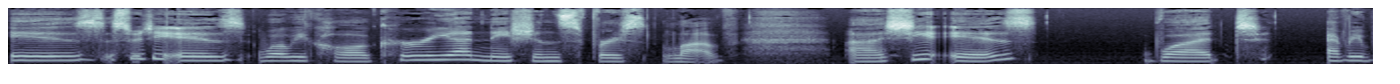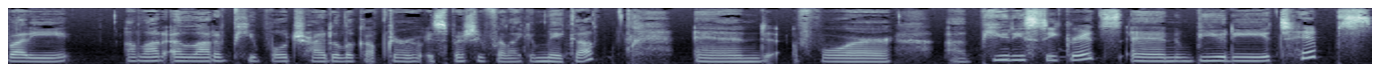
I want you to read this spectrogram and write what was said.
is Suji is what we call Korea nation's first love. Uh, she is what everybody a lot a lot of people try to look up to her, especially for like makeup and for uh, beauty secrets and beauty tips.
